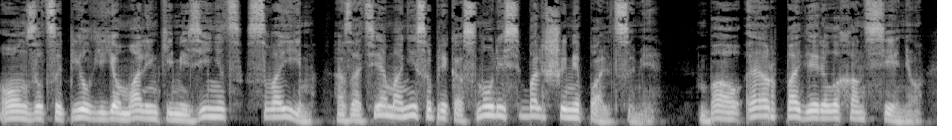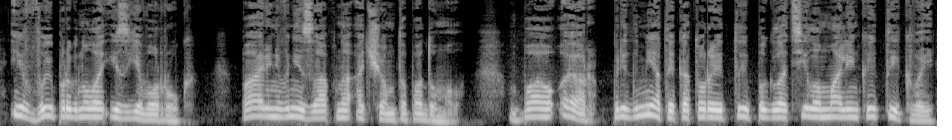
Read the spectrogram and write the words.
Он зацепил ее маленький мизинец своим, а затем они соприкоснулись большими пальцами. Баоэр поверила Хан Сеню и выпрыгнула из его рук. Парень внезапно о чем-то подумал. «Баоэр, предметы, которые ты поглотила маленькой тыквой,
